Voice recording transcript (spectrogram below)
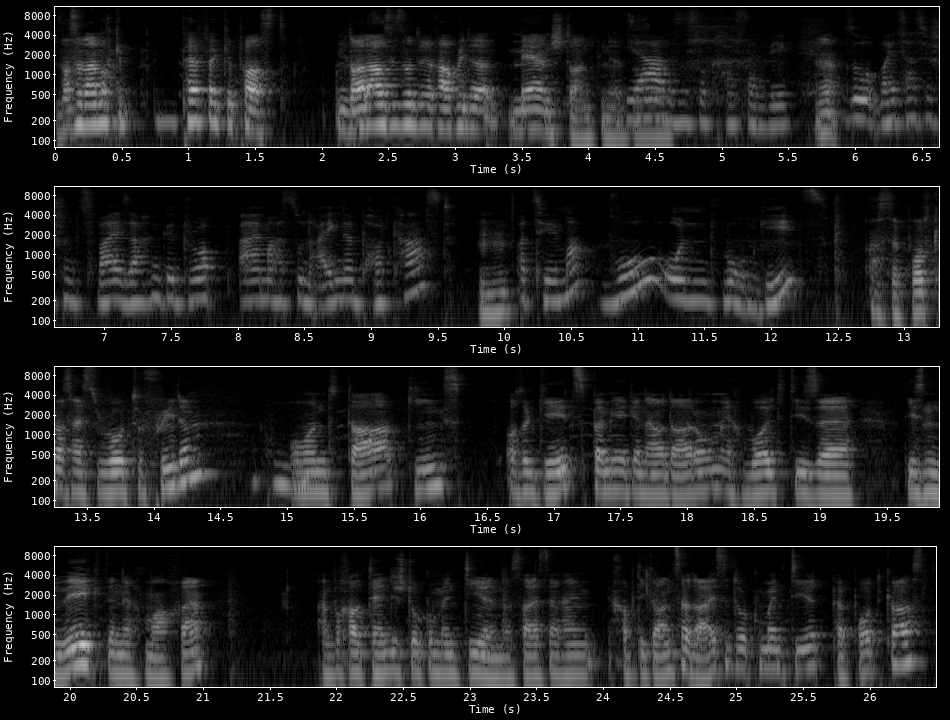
das hat einfach ge perfekt gepasst. Und daraus ist natürlich auch wieder mehr entstanden jetzt. Ja, also. das ist so krass dein Weg. Ja. So, jetzt hast du schon zwei Sachen gedroppt. Einmal hast du einen eigenen Podcast. Mhm. Erzähl mal, wo und worum geht's? Also der Podcast heißt Road to Freedom. Mhm. Und da ging's oder geht es bei mir genau darum, ich wollte diese, diesen Weg, den ich mache, einfach authentisch dokumentieren. Das heißt, ich habe die ganze Reise dokumentiert per Podcast.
